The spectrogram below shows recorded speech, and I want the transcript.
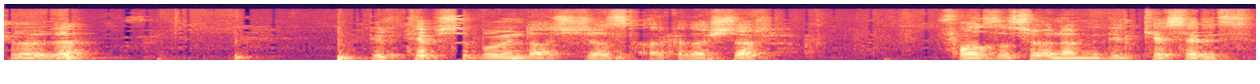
Şöyle boyunda açacağız arkadaşlar. Fazlası önemli değil keseriz.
